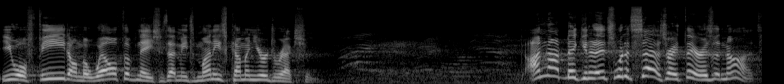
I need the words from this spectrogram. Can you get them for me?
You will feed on the wealth of nations. That means money's coming your direction. I'm not making it, it's what it says right there, is it not?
